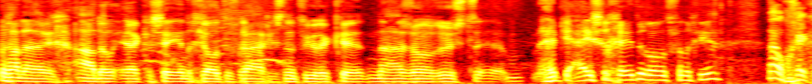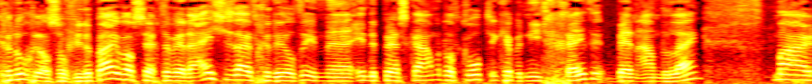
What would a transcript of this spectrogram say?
We gaan naar ADO-RKC en de grote vraag is natuurlijk uh, na zo'n rust... Uh, heb je ijs gegeten, Ronald van der Geer? Nou, gek genoeg, alsof je erbij was, zegt. Er werden ijsjes uitgedeeld in, uh, in de perskamer, dat klopt. Ik heb het niet gegeten, ben aan de lijn. Maar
